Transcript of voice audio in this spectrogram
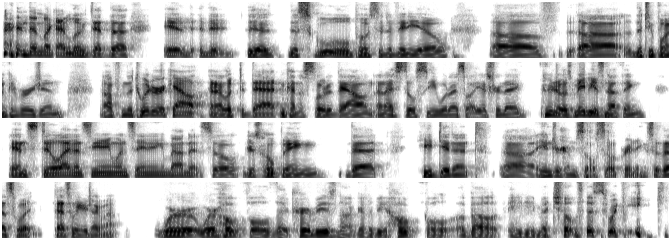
and then like I looked at the it, the the the school posted a video of uh the two point conversion uh, from the Twitter account, and I looked at that and kind of slowed it down, and I still see what I saw yesterday. Who knows? Maybe it's nothing, and still I haven't seen anyone say anything about it. So just hoping that he didn't uh injure himself celebrating. So that's what that's what you're talking about. We're we're hopeful that Kirby is not going to be hopeful about AD Mitchell this week.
